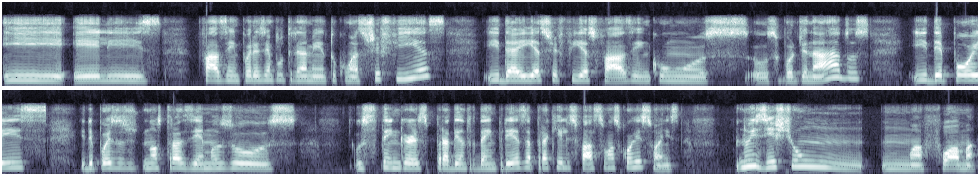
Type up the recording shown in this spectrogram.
e eles fazem, por exemplo, treinamento com as chefias, e daí as chefias fazem com os, os subordinados, e depois, e depois nós trazemos os, os thinkers para dentro da empresa para que eles façam as correções não existe um, uma forma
